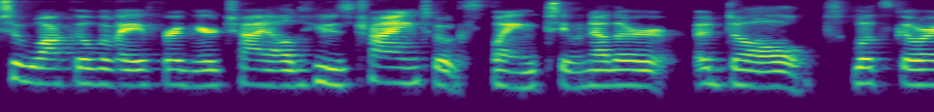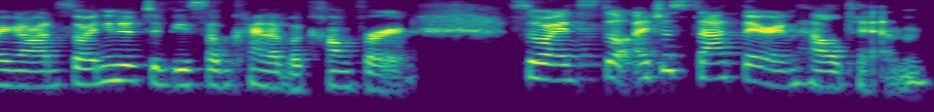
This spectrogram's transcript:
to walk away from your child who's trying to explain to another adult what's going on. So I needed to be some kind of a comfort. So I still I just sat there and held him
